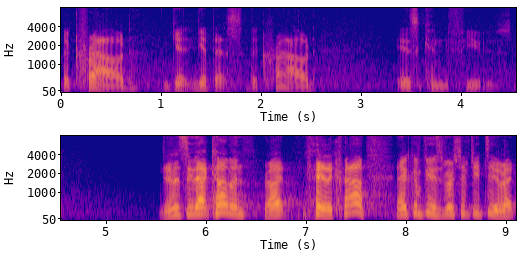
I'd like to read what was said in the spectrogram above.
the crowd, get, get this, the crowd is confused. Didn't see that coming, right? Okay, the crowd, they're confused. Verse 52, right?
